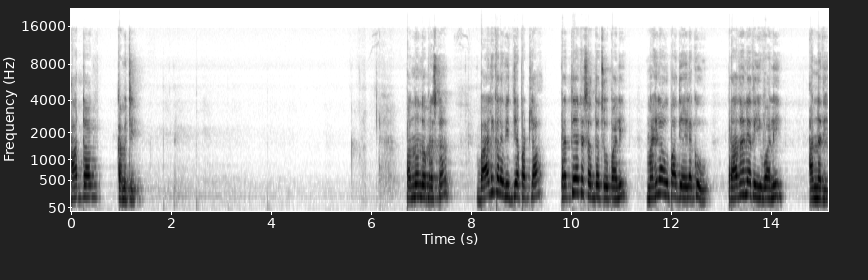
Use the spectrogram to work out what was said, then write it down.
హార్టాగ్ కమిటీ. పంతొమ్మిదవ ప్రశ్న బాలికల విద్య పట్ల ప్రత్యేక శ్రద్ధ చూపాలి మహిళా ఉపాధ్యాయులకు ప్రాధాన్యత ఇవ్వాలి అన్నది.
